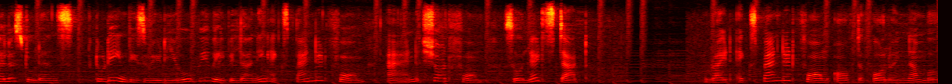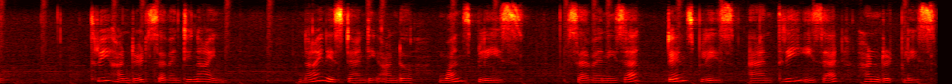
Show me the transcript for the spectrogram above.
Hello students, today in this video we will be learning expanded form and short form. So let's start. Write expanded form of the following number. 379. 9 is standing under 1's place. 7 is at 10's place and 3 is at 100 place.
